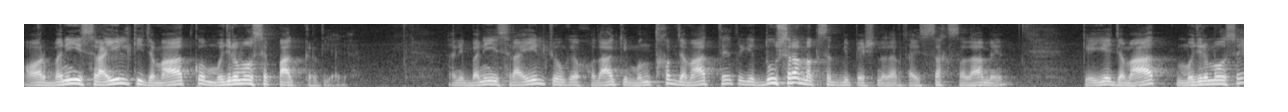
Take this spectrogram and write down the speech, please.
और बनी इसराइल की जमात को मुजरमों से पाक कर दिया जाए। यानी बनी इसराइल, चूँकि खुदा की मंतखब जमात थे तो ये दूसरा मकसद भी पेश नज़र था इस सख्त सज़ा में, कि ये जमात मुजरमों से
